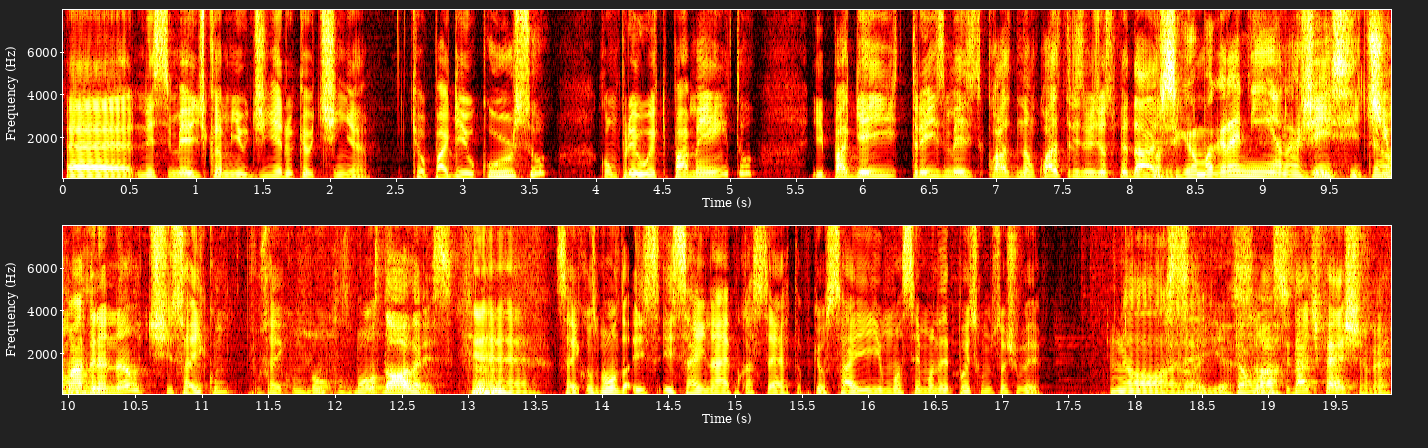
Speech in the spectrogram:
É, nesse meio de caminho, o dinheiro que eu tinha, que eu paguei o curso, comprei o equipamento e paguei três meses, quase, não, quase três meses de hospedagem. Você ganhou uma graninha na agência, e então. tinha uma mano. grana, não, saí com, saí com, bom- com os bons dólares. saí com os bons e, e saí na época certa, porque eu saí uma semana depois que começou a chover. Nossa. Aí, Então só. a cidade fecha, né?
